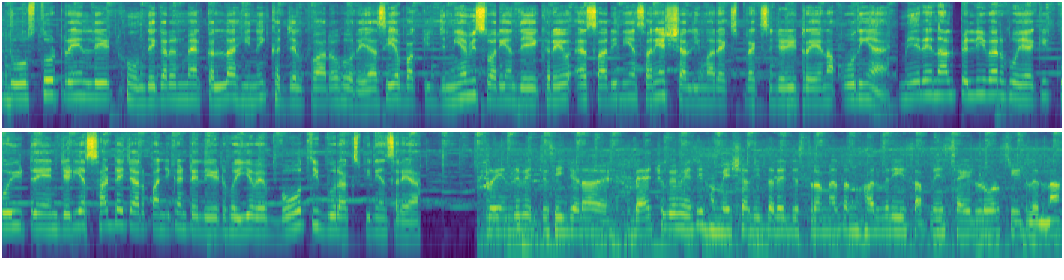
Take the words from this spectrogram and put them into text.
ਦੋਸਤੋ ਟ੍ਰੇਨ ਲੇਟ ਹੋਣ ਦੇ ਕਾਰਨ ਮੈਂ ਇਕੱਲਾ ਹੀ ਨਹੀਂ ਖੱਜਲ ਖਵਾਰ ਹੋ ਰਿਹਾ ਸੀ। ਬਾਕੀ ਜਿੰਨੀਆਂ ਵੀ ਸਵਾਰੀਆਂ ਦੇਖ ਰਹੇ ਹੋ, ਇਹ ਸਾਰੀ ਦੀਆਂ ਸਾਰੀਆਂ ਸ਼ਾਲੀਮਾਰ ਐਕਸਪ੍ਰੈਸ ਜਿਹੜੀ ਟ੍ਰੇਨ ਆ, ਉਹਦੀਆਂ ਹੈ। ਮੇਰੇ ਨਾਲ ਪਹਿਲੀ ਵਾਰ ਹੋਇਆ ਕਿ ਕੋਈ ਟ੍ਰੇਨ ਜਿਹੜੀ ਆ 4.5 5 ਘੰਟੇ ਲੇਟ ਹੋਈ ਹੋਵੇ, ਬਹੁਤ ਹੀ ਬੁਰਾ ਐਕਸਪੀਰੀਅੰਸ ਰਿਹਾ। ਟ੍ਰੇਨ ਦੇ ਵਿੱਚ ਅਸੀਂ ਜਿਹੜਾ ਬਹਿ ਚੁੱਕੇ ਹੋਏ ਸੀ ਹਮੇਸ਼ਾ ਦੀ ਤਰ੍ਹਾਂ, ਜਿਸ ਤਰ੍ਹਾਂ ਮੈਂ ਤੁਹਾਨੂੰ ਹਰ ਵਾਰੀ ਆਪਣੀ ਸਾਈਡ ਲੋਅਰ ਸੀਟ ਲੈਣਾ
